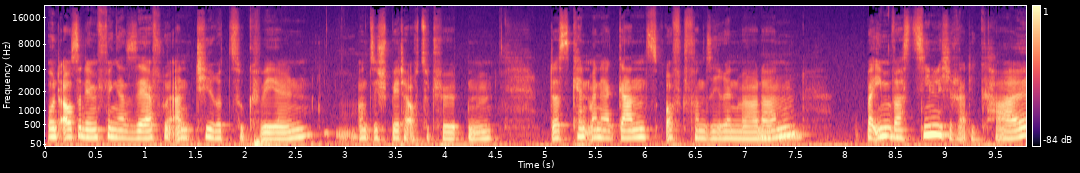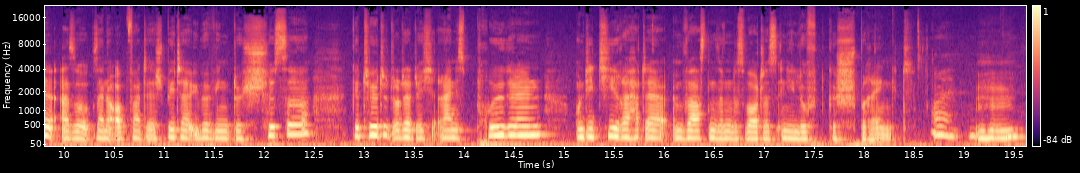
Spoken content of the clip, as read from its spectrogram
Und außerdem fing er sehr früh an, Tiere zu quälen und sie später auch zu töten. Das kennt man ja ganz oft von Serienmördern. Bei ihm war es ziemlich radikal. Also seine Opfer hat er später überwiegend durch Schüsse getötet oder durch reines Prügeln. Und die Tiere hat er im wahrsten Sinne des Wortes in die Luft gesprengt. Ui. Mhm.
